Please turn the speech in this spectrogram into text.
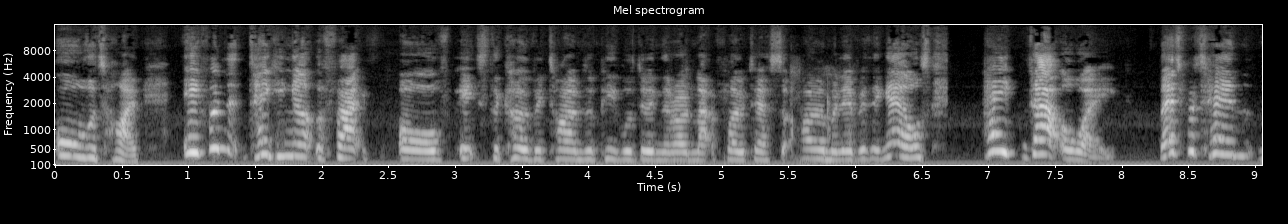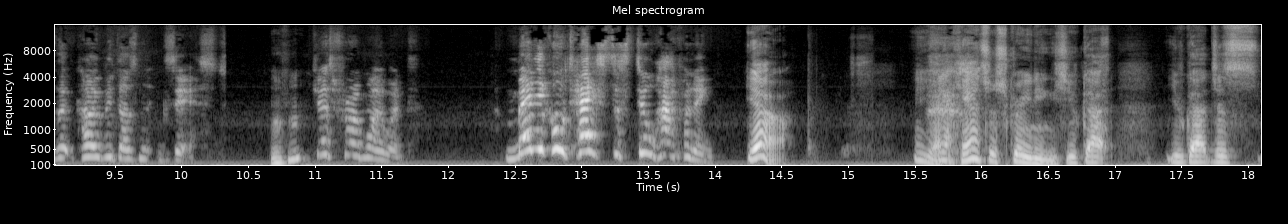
all the time. Even taking out the fact of it's the COVID times and people doing their own lap flow tests at home and everything else, take that away. Let's pretend that COVID doesn't exist. Mhm. Just for a moment. Medical tests are still happening. Yeah. You got cancer screenings. You've got you've got just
